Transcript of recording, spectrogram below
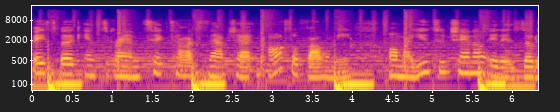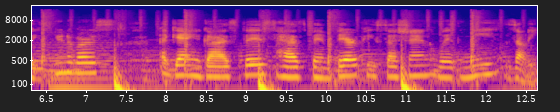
Facebook, Instagram, TikTok, Snapchat, and also follow me on my YouTube channel. It is Zodi's Universe. Again, you guys, this has been therapy session with me, Zodi.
